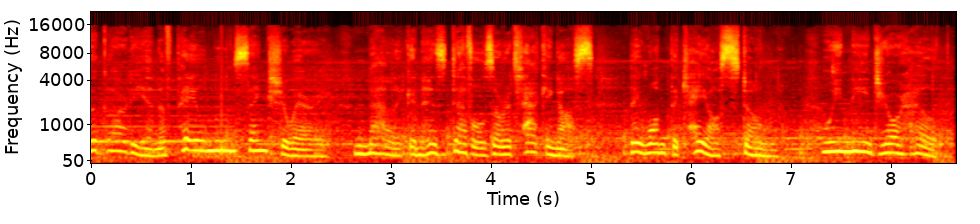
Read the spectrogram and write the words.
The guardian of Pale Moon Sanctuary. Malik and his devils are attacking us. They want the Chaos Stone. We need your help.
